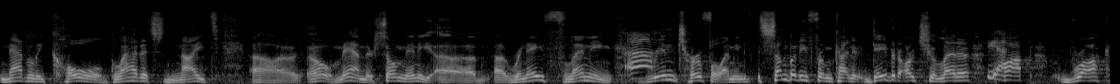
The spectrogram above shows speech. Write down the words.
Natalie Cole, Gladys Knight. Uh, oh man, there's so many. Uh, uh, Renee Fleming, Ah. Bryn Terfel. I mean, somebody from kind of David Archuleta, Yeah. pop, rock,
